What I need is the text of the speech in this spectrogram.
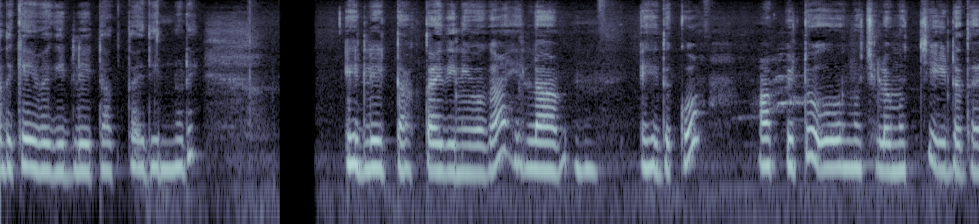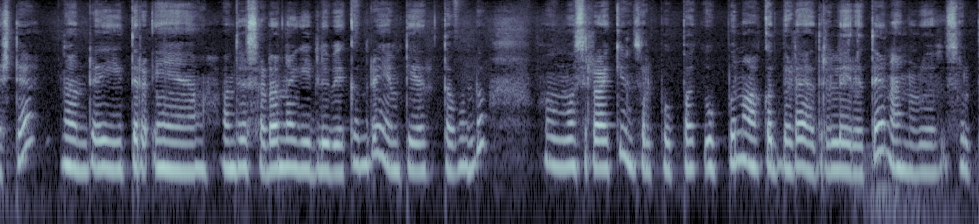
ಅದಕ್ಕೆ ಇವಾಗ ಇಡ್ಲಿ ಹಿಟ್ಟು ಹಾಕ್ತಾಯಿದ್ದೀನಿ ನೋಡಿ. ಇಡ್ಲಿ ಹಿಟ್ಟು ಹಾಕ್ತಾಯಿದ್ದೀನಿ ಇವಾಗ, ಎಲ್ಲ ಇದಕ್ಕೂ ಹಾಕ್ಬಿಟ್ಟು ಮುಚ್ಚಳ ಮುಚ್ಚಿ ಇಡೋದಷ್ಟೇ. ಅಂದರೆ ಈ ಥರ ಅಂದರೆ ಸಡನ್ನಾಗಿ ಇಡ್ಲಿ ಬೇಕಂದರೆ ಎಂ ಟಿ ಆರ್ ತೊಗೊಂಡು ಮೊಸರು ಹಾಕಿ ಒಂದು ಸ್ವಲ್ಪ ಉಪ್ಪು ಉಪ್ಪನ್ನು ಹಾಕೋದು ಬೇಡ, ಅದರಲ್ಲೇ ಇರುತ್ತೆ. ನಾನು ಸ್ವಲ್ಪ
